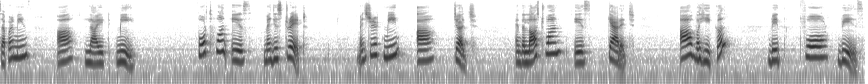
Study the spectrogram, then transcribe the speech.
Supper means a light meal. Fourth one is magistrate. Magistrate means a judge. And the last one is carriage, a vehicle with four wheels.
